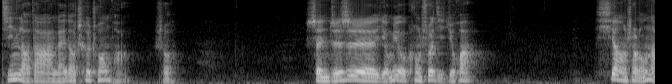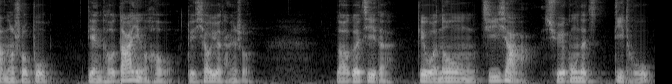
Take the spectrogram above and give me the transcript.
金老大来到车窗旁，说：“沈执事有没有空说几句话？”项少龙哪能说不，点头答应后，对萧月潭说：“老哥记得给我弄稷下学宫的地图，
